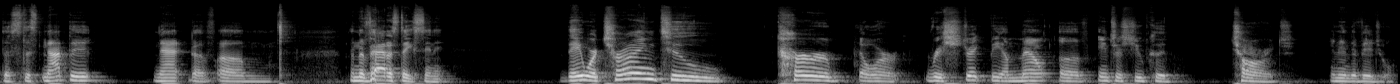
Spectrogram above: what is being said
the not the not the um, the Nevada State Senate. They were trying to curb or restrict the amount of interest you could charge an individual,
